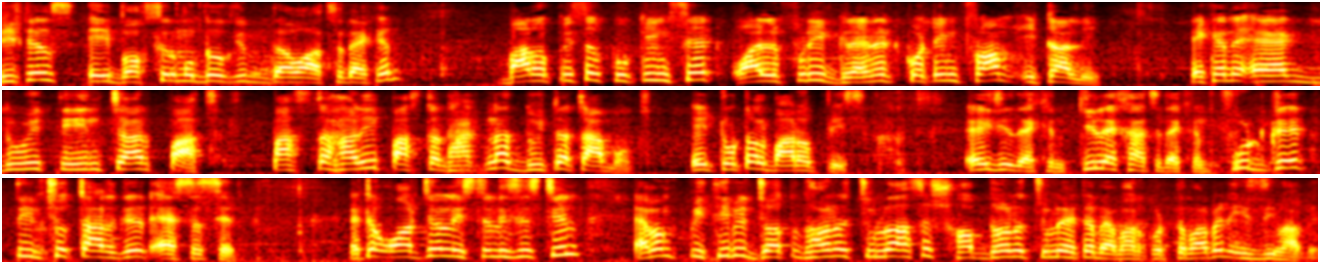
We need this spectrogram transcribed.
ডিটেলস এই বক্সের মধ্যেও কিন্তু দেওয়া আছে, দেখেন। বারো পিসের cooking set oil free granite coating from Italy এখানে এক, দুই, তিন, চার, পাঁচ। পাঁচটা হাঁড়ি, পাঁচটা ঢাকনা, দুইটা চামচ। এই টোটাল বারো পিস এই যে দেখেন, কি লেখা আছে দেখেন? ফুড গ্রেড তিনশো চার গ্রেড এসএসের এটা অরিজিনাল স্টেনলেস স্টিল এবং পৃথিবীর যত ধরনের চুলো আছে, সব ধরনের চুলো এটা ব্যবহার করতে পারবেন ইজিভাবে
